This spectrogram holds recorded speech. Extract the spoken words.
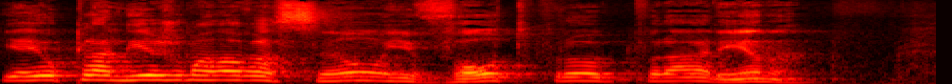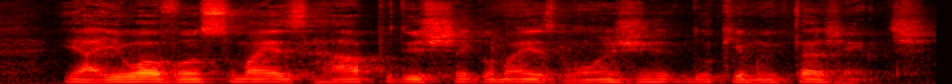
e aí eu planejo uma nova ação e volto para a arena. E aí eu avanço mais rápido e chego mais longe do que muita gente.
